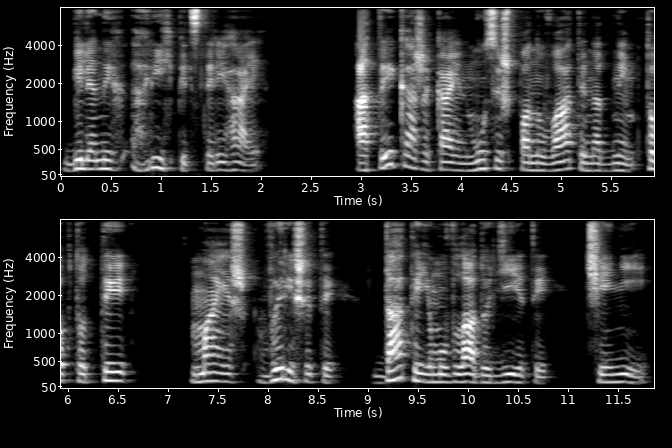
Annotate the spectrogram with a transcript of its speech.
біля них гріх підстерігає? А ти, каже Каїн, мусиш панувати над ним, тобто ти маєш вирішити, дати йому владу діяти чи ні.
